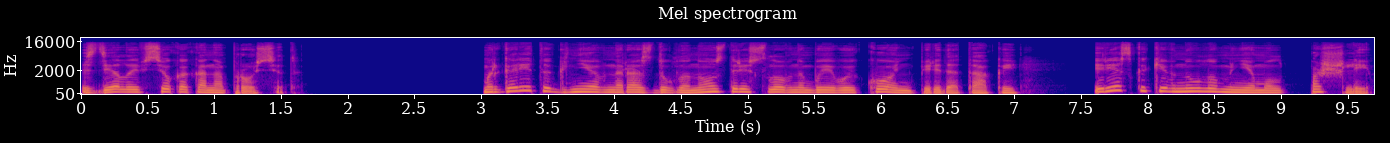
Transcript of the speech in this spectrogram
«Сделай все, как она просит». Маргарита гневно раздула ноздри, словно боевой конь перед атакой, и резко кивнула мне, мол, пошли,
